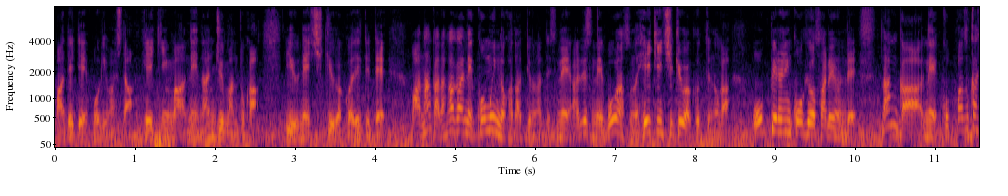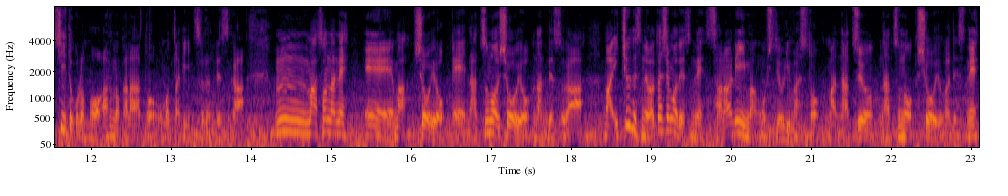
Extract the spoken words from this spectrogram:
まあ出ておりました。平均まあね、何十万とかいうね、支給額が出てて、まあなんかなかなかね、公務員の方っていうのはですね、あれですね、ボーナスの平均支給額っていうのが大っぴらに公表されるんで、なんかね、こっぱずかしいところもあるのかなと思ったりするんですが、うん、まあそんなね、えー、まあ、賞与、えー、夏の賞与なんですが、まあ一応ですね、私もですね、サラリーマンをしておりますと、まあ夏よ、夏の賞与がですね、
